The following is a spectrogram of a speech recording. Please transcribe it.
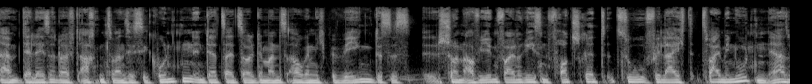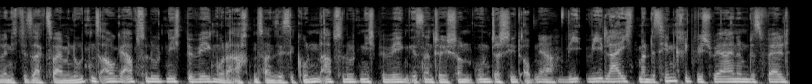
Ähm, der Laser läuft 28 Sekunden. In der Zeit sollte man das Auge nicht bewegen. Das ist äh, schon auf jeden Fall ein Riesenfortschritt zu vielleicht zwei Minuten. Ja, also wenn ich dir sage, zwei Minuten das Auge absolut nicht bewegen oder 28 Sekunden absolut nicht bewegen, ist natürlich schon ein Unterschied, ob ja. wie, wie leicht man das hinkriegt, wie schwer einem das fällt,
